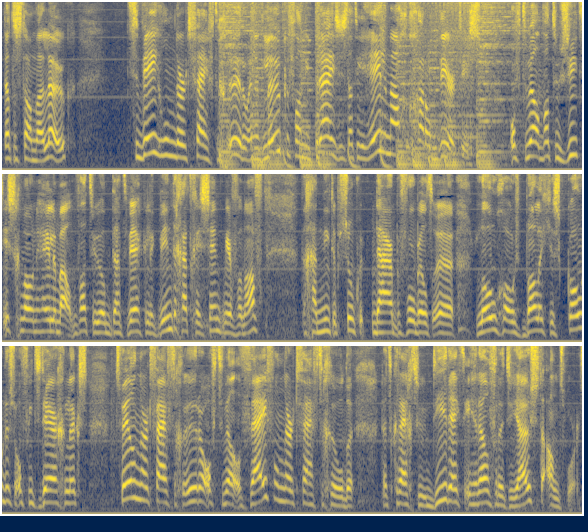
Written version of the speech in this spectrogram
Dat is dan wel leuk. 250 euro. En het leuke van die prijs is dat hij helemaal gegarandeerd is. Oftewel, wat u ziet is gewoon helemaal wat u ook daadwerkelijk wint. Er gaat geen cent meer vanaf. We gaan niet op zoek naar bijvoorbeeld uh, logo's, balletjes, codes of iets dergelijks. 250 euro, oftewel 550 gulden. Dat krijgt u direct in ruil voor het juiste antwoord.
